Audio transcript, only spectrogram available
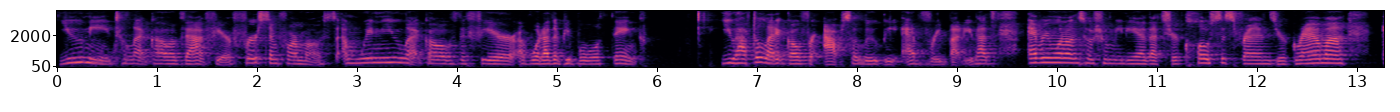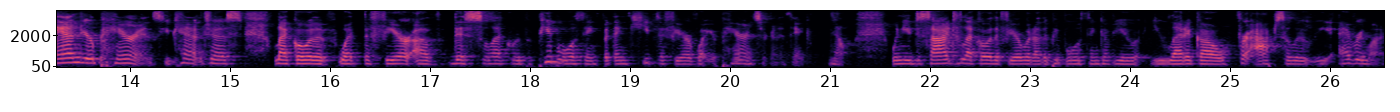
You need to let go of that fear first and foremost. And when you let go of the fear of what other people will think, you have to let it go for absolutely everybody. That's everyone on social media, that's your closest friends, your grandma, and your parents. You can't just let go of what the fear of this select group of people will think, but then keep the fear of what your parents are going to think. No. When you decide to let go of the fear of what other people will think of you, you let it go for absolutely everyone.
